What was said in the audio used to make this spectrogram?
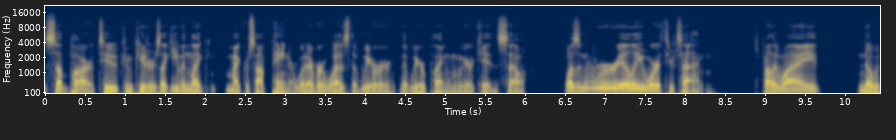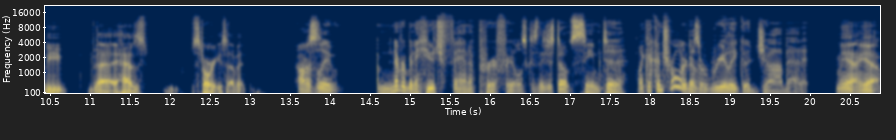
subpar to computers, like even like Microsoft Paint or whatever it was that we were that we were playing when we were kids. So wasn't really worth your time. It's probably why nobody uh, has stories of it. honestly, I've never been a huge fan of peripherals because they just don't seem to like a controller does a really good job at it. Yeah, yeah.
